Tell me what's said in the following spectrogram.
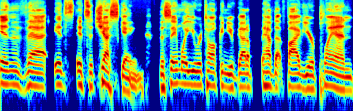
in that it's it's a chess game. The same way you were talking, you've got to have that five year plan.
